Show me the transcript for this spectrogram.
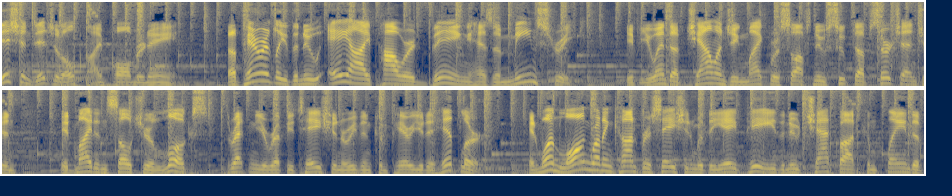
And Digital, I'm Paul Murnane. Apparently, the new AI powered Bing has a mean streak. If you end up challenging Microsoft's new souped up search engine, it might insult your looks, threaten your reputation, or even compare you to Hitler. In one long running conversation with the AP, the new chatbot complained of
